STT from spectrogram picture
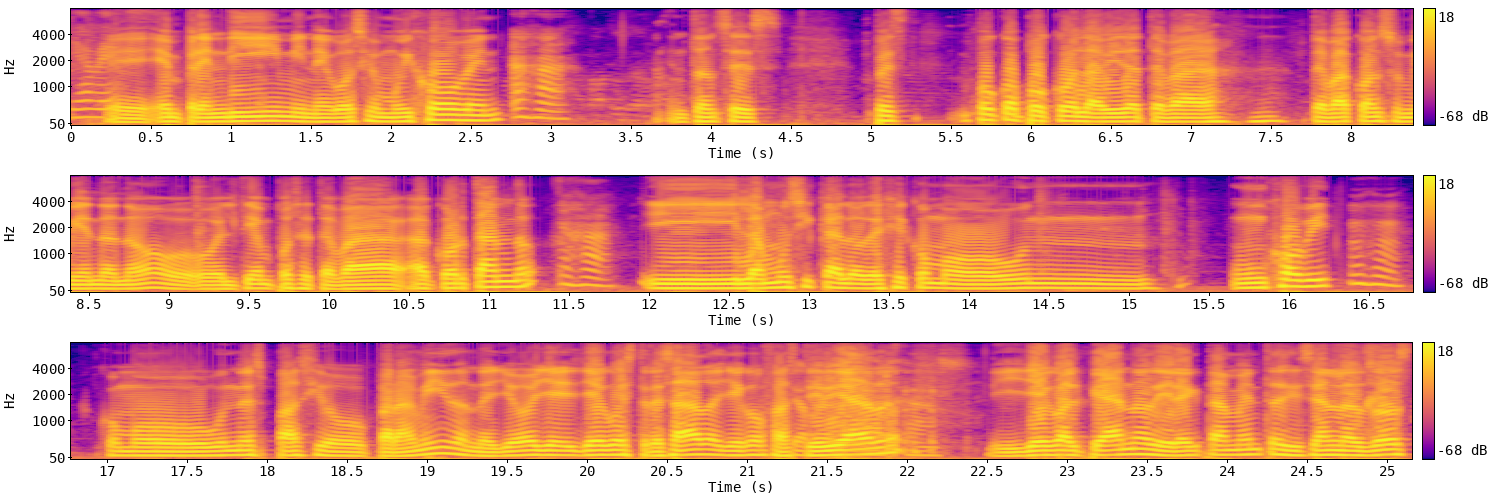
Ya ves. eh, emprendí mi negocio muy joven. Ajá. Entonces, pues poco a poco la vida te va te va consumiendo, ¿no? O, o el tiempo se te va acortando Ajá. y la música lo dejé como un un hobby, Ujú. Como un espacio para mí donde yo lle- llego estresado, llego fastidiado y llego al piano directamente, si sean las 2,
